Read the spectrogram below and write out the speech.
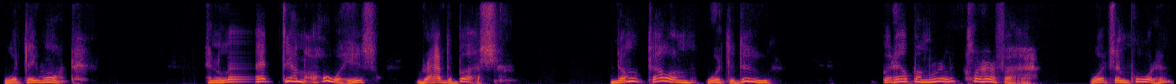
what they want and let them always drive the bus. Don't tell them what to do, but help them really clarify what's important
